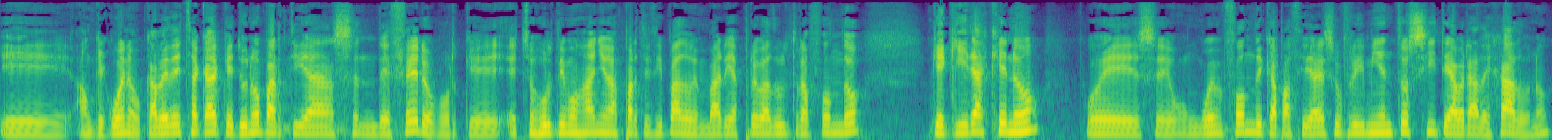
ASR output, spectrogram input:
Eh, aunque bueno, cabe destacar que tú no partías de cero, porque estos últimos años has participado en varias pruebas de ultrafondo, que quieras que no, pues eh, un buen fondo y capacidad de sufrimiento sí te habrá dejado, ¿no?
